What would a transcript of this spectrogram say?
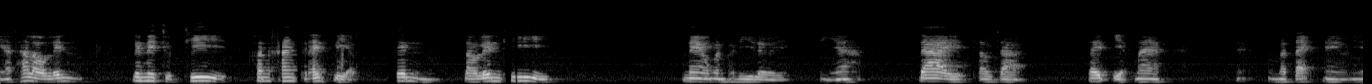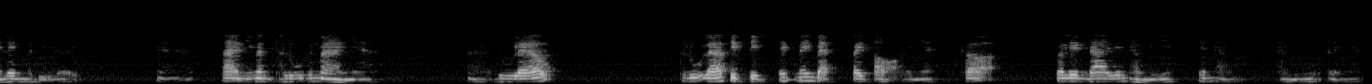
เงี้ย ถ้าเราเล่นเล่นในจุดที่ค่อนข้างจะได้เปรียบ เช่นเราเล่นที่แนวมันพอดีเลย อย่างเงี้ยครับได้เราจะได้เปรียบมากมันมาแตะแนวนี้เล่นพอดีเลยถ้าอันนี้มันทะลุขึ้นมาอย่างเงี้ยดูแล้วทะลุแล้วติดติดไม่ไม่แบบไปต่ออะไรเงี้ย ก็ก็เล่นได้เล่นแถวนี้ เล่นแถวแถวนี้อะไรเงี้ย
